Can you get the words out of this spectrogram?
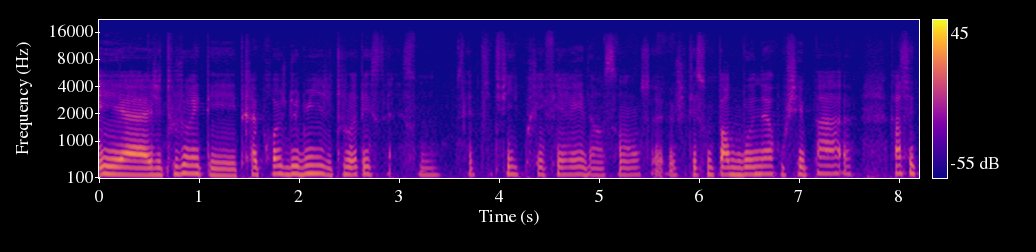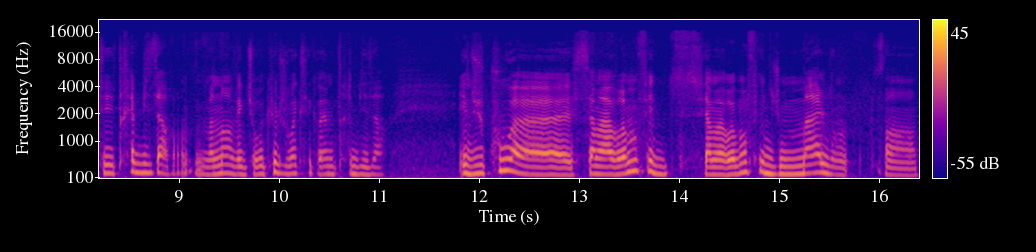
Et j'ai toujours été très proche de lui. J'ai toujours été sa, sa petite fille préférée d'un sens. J'étais son porte-bonheur ou je sais pas. Enfin, c'était très bizarre. Maintenant, avec du recul, je vois que c'est quand même très bizarre. Et du coup, euh, ça m'a vraiment fait, ça m'a vraiment fait du mal. enfin,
